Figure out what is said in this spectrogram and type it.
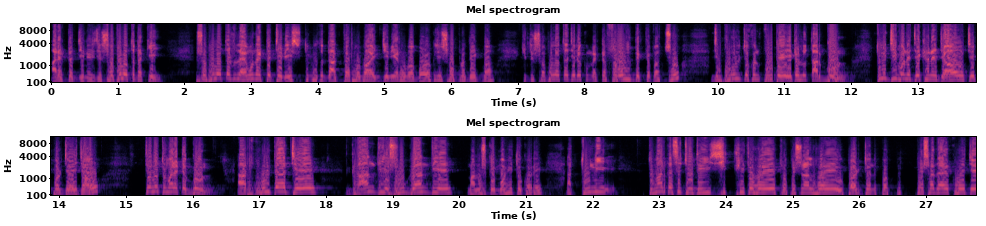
আর একটা জিনিস যে সফলতাটা কি? সফলতা হলো এমন একটা জিনিস, তুমি হয়তো ডাক্তার হবা ইঞ্জিনিয়ার হবা, বড় কিছু স্বপ্ন দেখবা, কিন্তু সফলতা যেরকম একটা ফুল দেখতে পাচ্ছ, যে ফুল যখন ফুটে, এটা হলো তার গুণ। তুমি জীবনে যেখানে যাও, যে পর্যায়ে যাও তাহলে তোমার একটা গুণ। আর ফুলটা যে গ্রান দিয়ে সুগ্রান দিয়ে মানুষকে মোহিত করে, আর তুমি, তোমার কাছে যদি শিক্ষিত হয়ে প্রফেশনাল হয়ে, উপার্জন পেশাদায়ক হয়ে যে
